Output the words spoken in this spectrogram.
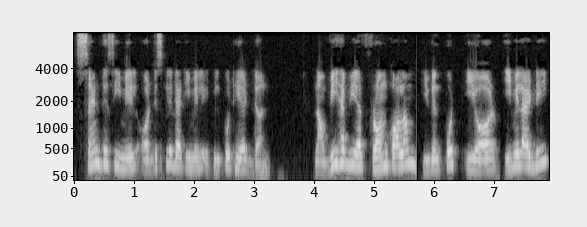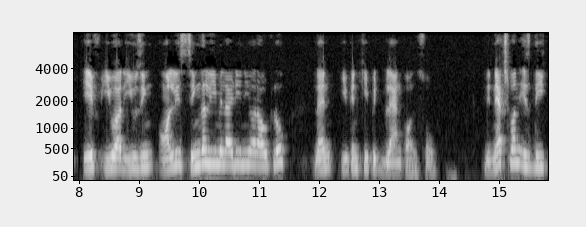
send this email or display that email it will put here done. Now we have here from column you can put your email id if you are using only single email id in your outlook then you can keep it blank also. The next one is the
